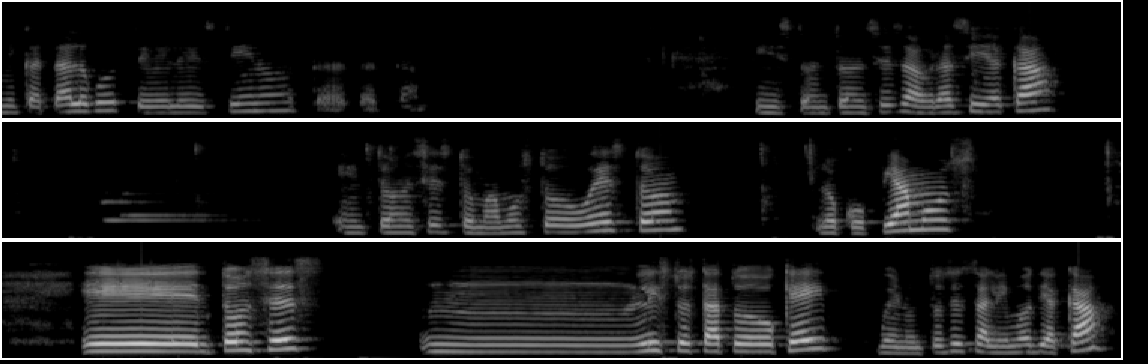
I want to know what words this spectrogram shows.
mi catálogo, TVL destino, ta, ta, ta. Listo, entonces ahora sí acá. Entonces tomamos todo esto, lo copiamos. Eh, entonces, mmm, listo, está todo ok. Bueno, entonces salimos de acá.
